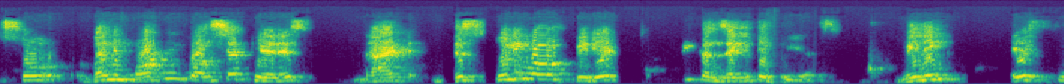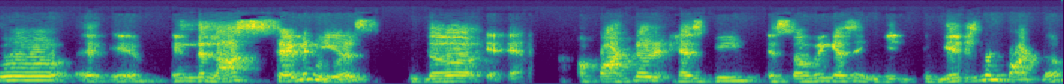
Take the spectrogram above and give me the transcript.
So one important concept here is that this cooling off period be consecutive years, meaning if, uh, if in the last seven years, the a partner has been serving as an engagement partner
